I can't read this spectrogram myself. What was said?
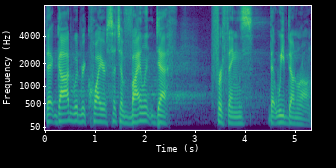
that God would require such a violent death for things that we've done wrong.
